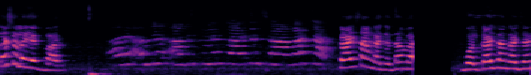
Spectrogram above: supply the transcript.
कशाला एक बार? काय सांगायचं? थांबा. बोल काय सांगायचंय?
